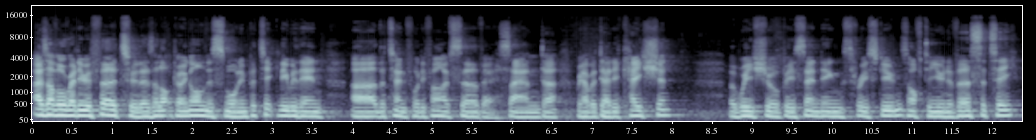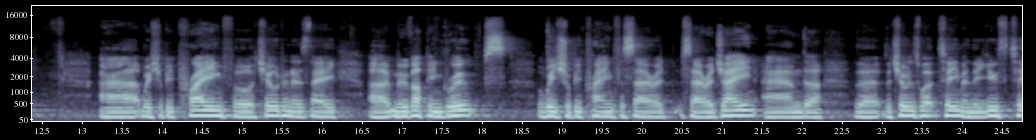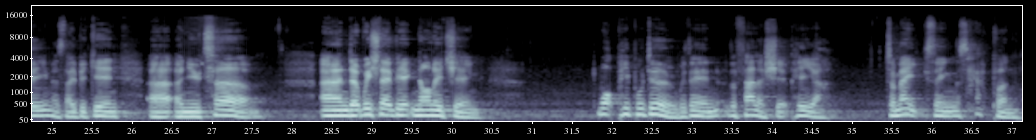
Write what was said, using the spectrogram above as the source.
As I've already referred to, there's a lot going on this morning, particularly within uh, the 1045 service, and uh, we have a dedication. Uh, we shall be sending three students off to university. Uh, we shall be praying for children as they uh, move up in groups. We shall be praying for Sarah, Sarah Jane and uh, the, the children's work team and the youth team as they begin a new term. And uh, we should be acknowledging what people do within the fellowship here to make things happen.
